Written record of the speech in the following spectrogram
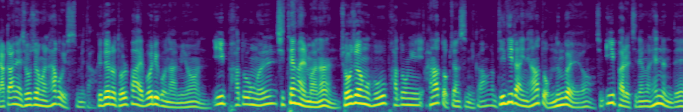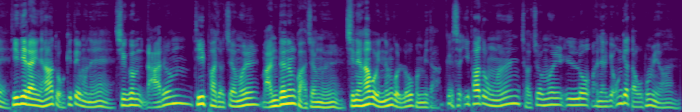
약간의 조정을 하고 있습니다. 그대로 돌파해버리고 나면 이 파동을 지탱할 만한 조정 후 파동이 하나도 없지 않습니까? 그럼 DD 라인이 하나도 없는 거예요. 지금 이 파를 진행을 했는데 DD 라인이 하나도 없기 때문에 지금 나름 D파 저점을 만드는 과정을 진행하고 있는 걸로 봅니다. 그래서 이 파동은 저점을 일로 만약에 옮겼다고 보면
